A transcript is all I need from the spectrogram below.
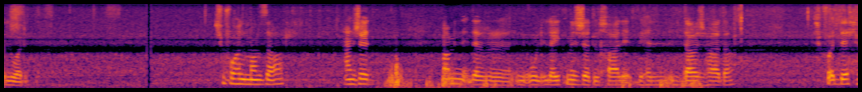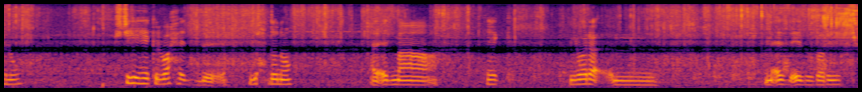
الورد. شوفوا هالمنظر. عن جد ما بنقدر نقول إلا يتمجد الخالق بهالإنتاج هذا. شوفوا قد حلو. بشتهي هيك الواحد يحضنه على قد ما هيك الورق مقزقز وظريف.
